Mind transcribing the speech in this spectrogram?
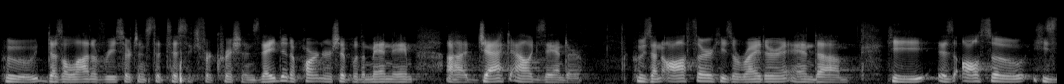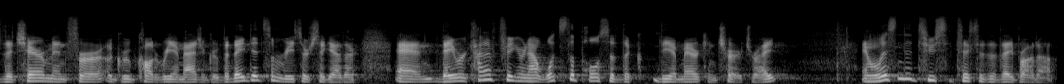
who does a lot of research and statistics for Christians. They did a partnership with a man named uh, Jack Alexander, who's an author. He's a writer, and um, he is also he's the chairman for a group called Reimagine Group. But they did some research together, and they were kind of figuring out what's the pulse of the the American church, right? And listen to two statistics that they brought up.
